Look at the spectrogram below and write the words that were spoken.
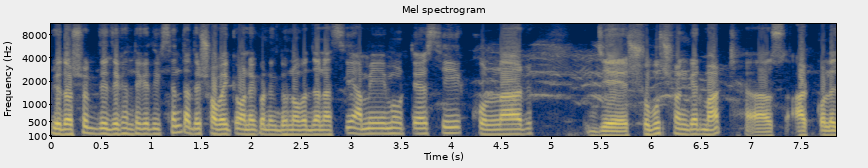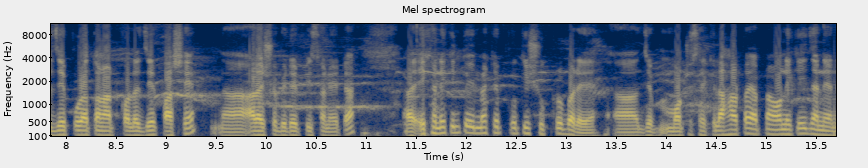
প্রিয় দর্শক যে যেখান থেকে দেখছেন, তাদের সবাইকে অনেক অনেক ধন্যবাদ জানাচ্ছি। আমি এই মুহূর্তে আছি খুলনার যে সবুজ সঙ্গের মাঠ আর্ট কলেজের, পুরাতন আর্ট কলেজের পাশে আড়াইশো বেডের পিছনে এটা। এখানে কিন্তু এই মাঠে প্রতি শুক্রবারে যে মোটরসাইকেল হাট হয়, আপনারা অনেকেই জানেন,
